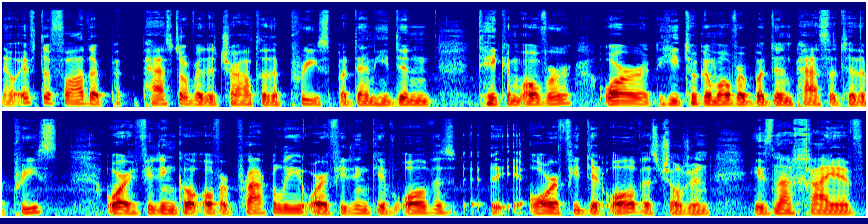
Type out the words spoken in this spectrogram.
Now, if the father p- passed over the child to the priest, but then he didn't take him over, or he took him over but didn't pass it to the priest, or if he didn't go over properly, or if he didn't give all of his, or if he did all of his children, he's not chayiv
